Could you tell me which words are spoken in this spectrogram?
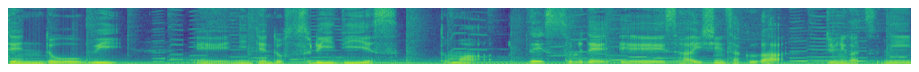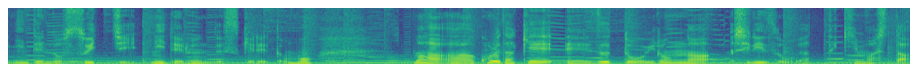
テンドー Wii、えー、ニンテンドー 3DS と、まあ、で、それで、えー、最新作が12月に Nintendo Switch に出るんですけれども、まあ、これだけ、えー、ずっといろんなシリーズをやってきました。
